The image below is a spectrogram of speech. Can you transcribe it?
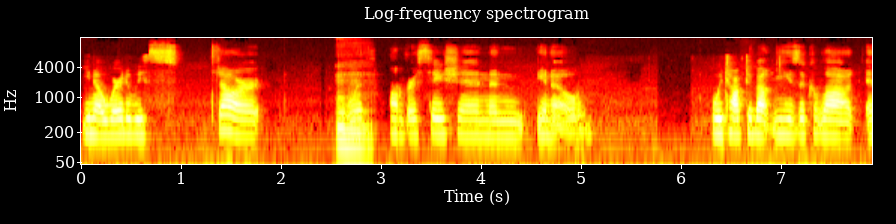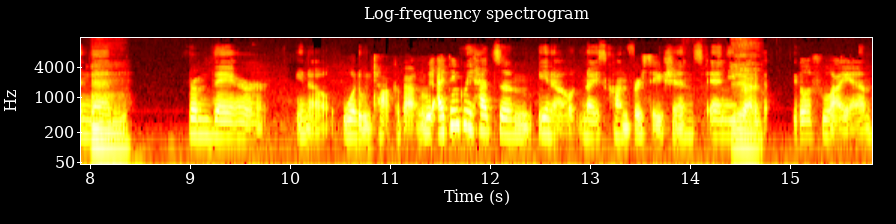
you know, where do we start Mhm. with conversation and, you know, we talked about music a lot and then Mhm. from there, you know, what do we talk about? And we, I think we had some, you know, nice conversations and you got a better feel of who I am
